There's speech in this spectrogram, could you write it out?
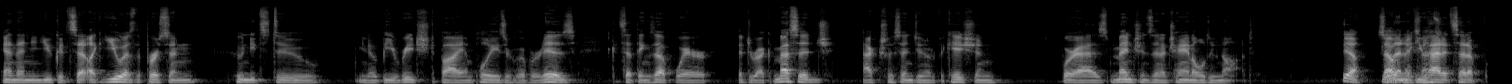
And then you could set like you as the person who needs to you know be reached by employees or whoever it is could set things up where a direct message actually sends you a notification whereas mentions in a channel do not yeah. so then, if you had it set up,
